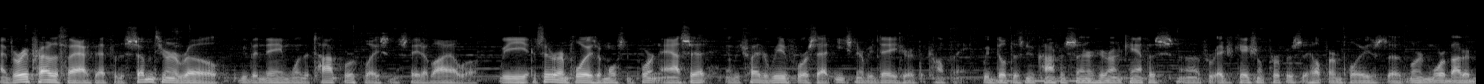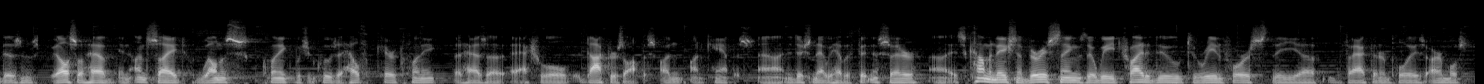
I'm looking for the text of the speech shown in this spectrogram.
I'm very proud of the fact that for the seventh year in a row, we've been named one of the top workplaces in the state of Iowa. We consider our employees our most important asset, and we try to reinforce that each and every day here at the company. We built this new conference center here on campus uh, for educational purposes to help our employees uh, learn more about our business. We also have an on-site wellness clinic, which includes a health care clinic that has an actual doctor's office on, on campus. Uh, in addition to that, we have a fitness center. Uh, it's a combination of various things that we try to do to reinforce the, uh, the fact that our employees are most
